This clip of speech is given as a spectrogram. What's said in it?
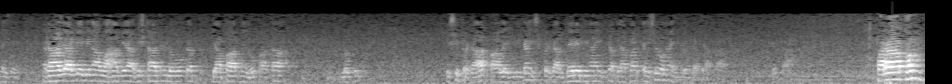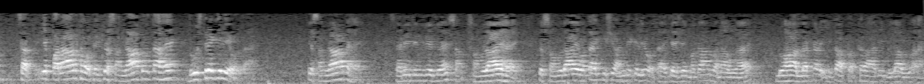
जैसे राजा के बिना वहाँ के अधिष्ठात्री लोगों का व्यापार नहीं हो पाता, लोग इसी प्रकार पाल इंद्री का, इस प्रकार मेरे बिना इनका व्यापार कैसे होगा? इंद्रियों का व्यापार। परार्थम सत्य ये परार्थ होते हैं, जो संगात होता है, दूसरे के लिए होता है। ये संगात है। शरीर इंद्रिय जो है समुदाय है। जो समुदाय होता है, किसी अन्य के लिए होता है। जैसे मकान बना हुआ है, लोहा, लकड़, ईटा, पत्थर आदि मिला हुआ है।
